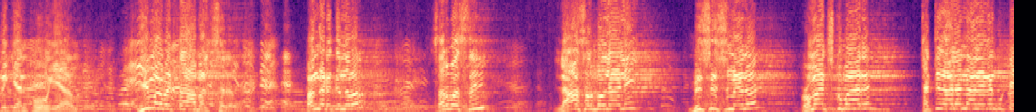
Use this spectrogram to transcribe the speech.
ആരംഭിക്കാൻ പോവുകയാണ്. ഇമവെട്ടാ മത്സരം. പങ്കെടുക്കുന്നവർ സർവശ്രീ ലാസർ മുതലാളി മിസ്സിസ് മേനോൻ റൊമാൻസ് കുമാരൻ ചട്ടുകാലൻ നാരായണൻകുട്ടി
